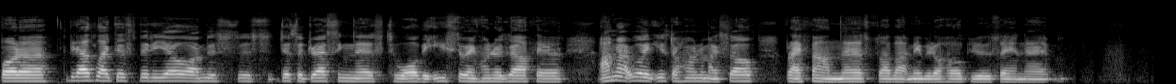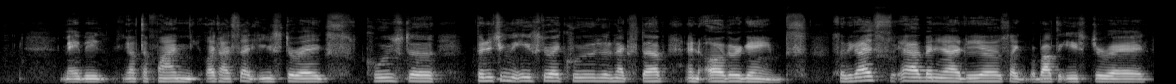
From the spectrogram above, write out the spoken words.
But uh, if you guys like this video, I'm just, just just addressing this to all the Easter egg hunters out there. I'm not really an Easter hunter myself, but I found this, so I thought maybe it'll help you, saying that maybe you have to find, like I said, Easter eggs, clues to finishing the Easter egg, clues the next step, and other games. So if you guys have any ideas like about the Easter egg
